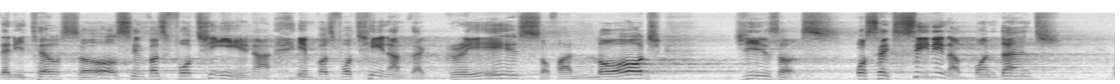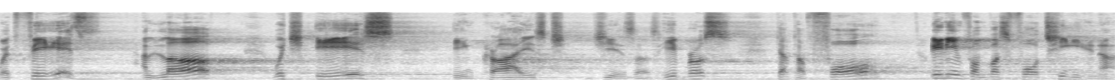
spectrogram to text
then he tells us in verse 14, uh, in verse 14, and the grace of our Lord Jesus was exceeding abundant with faith and love, which is in Christ Jesus. Hebrews chapter 4, reading from verse 14, uh,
